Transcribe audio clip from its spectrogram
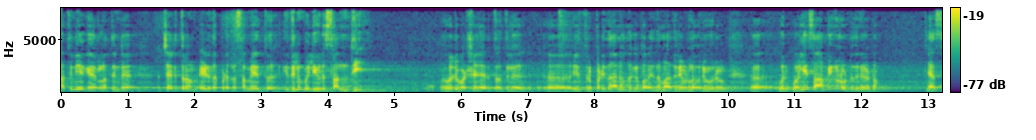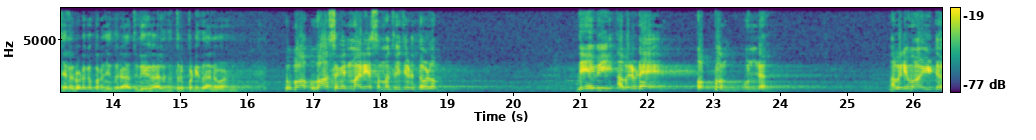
ആധുനിക കേരളത്തിന്റെ ചരിത്രം എഴുതപ്പെടുന്ന സമയത്ത് ഇതിലും വലിയൊരു സന്ധി. ഒരു പക്ഷേ ചരിത്രത്തിൽ ഈ തൃപ്പടിദാനം എന്നൊക്കെ പറയുന്ന മാതിരിയുള്ള ഒരു ഒരു ഒരു വലിയ സാമ്യങ്ങളുണ്ട് ഇതിന് കേട്ടോ. ഞാൻ ചിലരോടൊക്കെ പറഞ്ഞു ഇതൊരു ആധുനിക കാലത്ത് തൃപ്പടിദാനമാണ് ഉപാ ഉപാസകന്മാരെ സംബന്ധിച്ചിടത്തോളം ദേവി അവരുടെ ഒപ്പം ഉണ്ട്. അവരുമായിട്ട്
